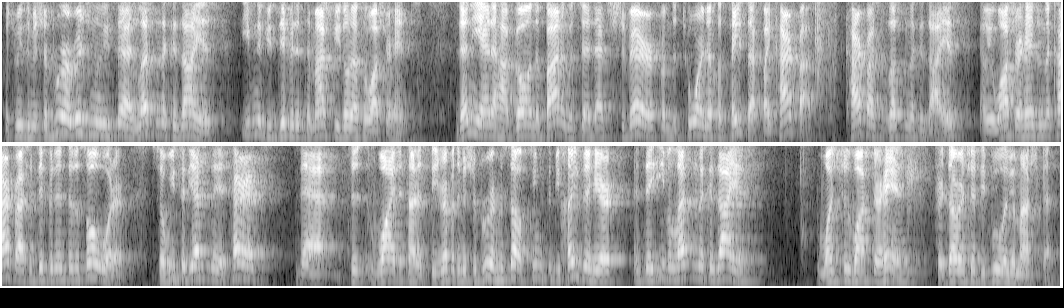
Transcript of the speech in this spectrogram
which means the Mishnah originally said less than the kazayas even if you dip it into mashka, you don't have to wash your hands. Then he had a haga on the bottom which said that's shver from the Torah Nechos Pesach by Karpas. Karpas is less than the kazayas, and we wash our hands in the karpas and dip it into the salt water. So we said yesterday at Teretz that to, why that's not a stira, but the Mishnah himself seems to be chayzer here and say even less than the kazayas, one should wash their hands for davar shetibula b'mashka.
